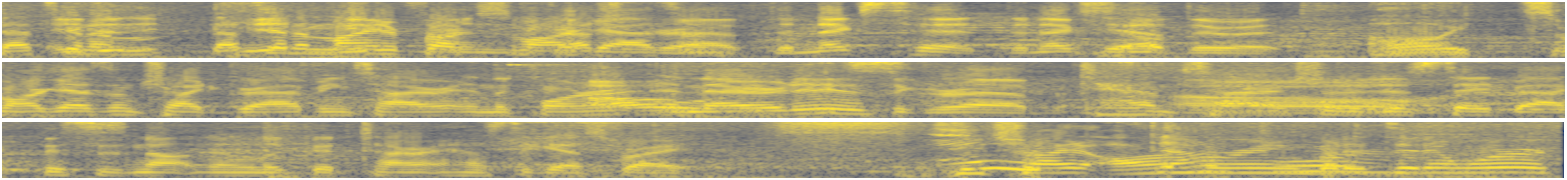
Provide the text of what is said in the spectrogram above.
That's He gonna did- that's gonna didn't mind fuck to run Dutch grab. Smarrgasm. The next hit, the next Yep. hit will do it. Oh, Smarrgasm tried grabbing Tyrant in the corner, Oh, and there it is. he is. the grab. Damn, Tyrant should have just Oh. stayed back. This is not gonna look good. Tyrant has to guess right. He Ooh, tried down armoring, but it didn't work.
